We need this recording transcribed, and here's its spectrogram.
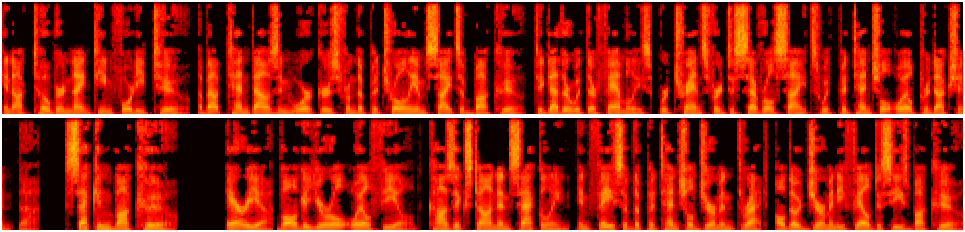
in October 1942, about 10,000 workers from the petroleum sites of Baku, together with their families, were transferred to several sites with potential oil production the Second Baku Area Volga-Ural oil field, Kazakhstan and Sakhalin, in face of the potential German threat, although Germany failed to seize Baku.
